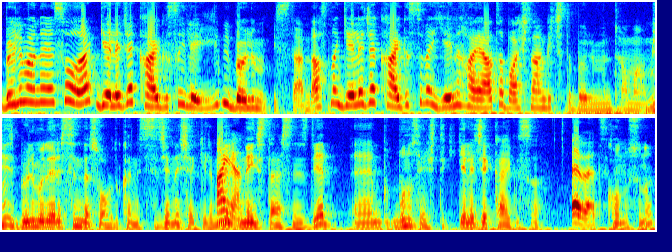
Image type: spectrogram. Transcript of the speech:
Bölüm önerisi olarak gelecek kaygısı ile ilgili bir bölüm istendi. Aslında gelecek kaygısı ve yeni hayata başlangıçtı bölümün tamamı. Biz bölüm önerisini de sorduk. Hani sizce ne şekilde, ne, ne istersiniz diye. Ee, bu- bunu seçtik. Gelecek kaygısı Evet. konusunu.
